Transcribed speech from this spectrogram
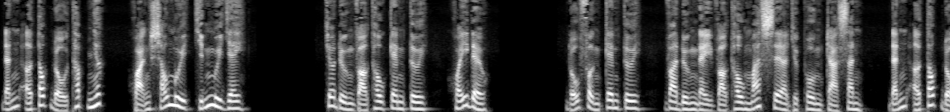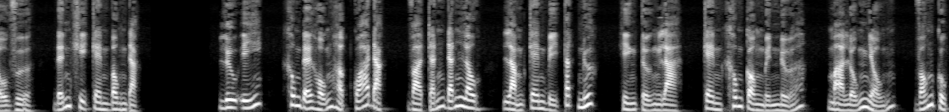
Đánh ở tốc độ thấp nhất, khoảng 60-90 giây. Cho đường vào thâu kem tươi, khuấy đều. Đổ phần kem tươi và đường này vào thâu mascarpone trà xanh, đánh ở tốc độ vừa, đến khi kem bông đặc. Lưu ý, không để hỗn hợp quá đặc và tránh đánh lâu, làm kem bị tách nước, hiện tượng là kem không còn mịn nữa, mà lỗn nhổn, vón cục.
